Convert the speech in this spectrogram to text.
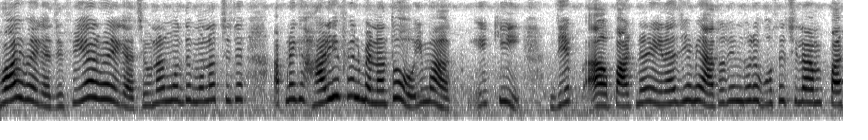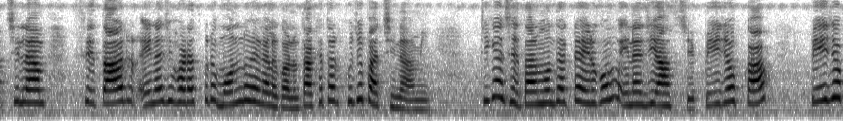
ভয় হয়ে গেছে ফিয়ার হয়ে গেছে। ওনার মধ্যে মনে হচ্ছে যে, আপনাকে হারিয়ে ফেলবে না তো? ইমা, এ কি? যে পার্টনারের এনার্জি আমি এতদিন ধরে বসেছিলাম, পাচ্ছিলাম, সে তার এনার্জি হঠাৎ করে বন্ধ হয়ে গেল কেন? তাকে তো আর খুঁজে পাচ্ছি না আমি। ঠিক আছে? তার মধ্যে একটা এরকম এনার্জি আসছে। Page of cup page of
